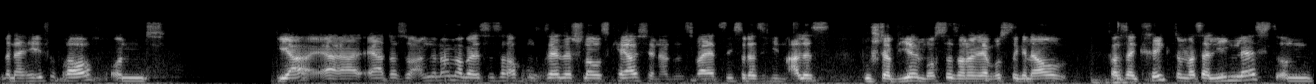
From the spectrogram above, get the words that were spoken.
wenn er Hilfe braucht. Und ja, er, er hat das so angenommen, aber es ist auch ein sehr, sehr schlaues Kerlchen. Also es war jetzt nicht so, dass ich ihm alles buchstabieren musste, sondern er wusste genau, was er kriegt und was er liegen lässt und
